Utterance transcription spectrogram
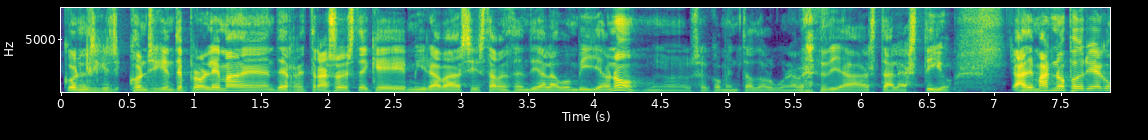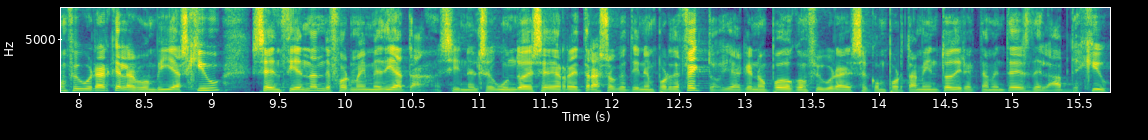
con el consiguiente problema de retraso este que miraba si estaba encendida la bombilla o no. Os he comentado alguna vez ya hasta el hastío. Además no podría configurar que las bombillas Hue se enciendan de forma inmediata, sin el segundo ese retraso que tienen por defecto, ya que no puedo configurar ese comportamiento directamente desde la app de Hue.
